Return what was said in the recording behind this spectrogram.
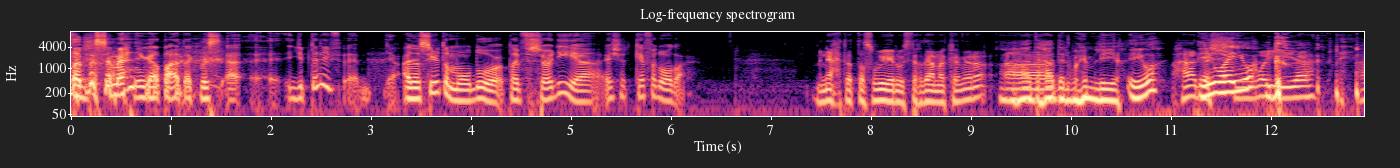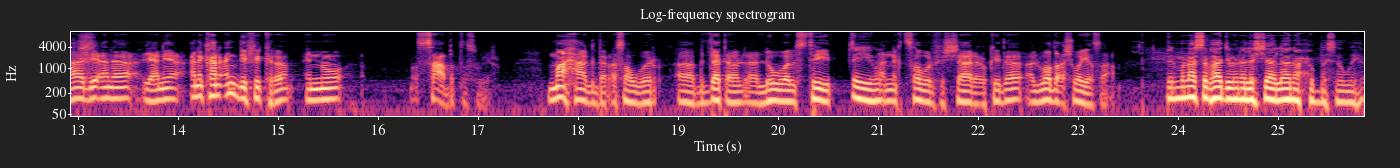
طيب بس سامحني قاطعتك بس آه، جبت لي في- على سيره الموضوع طيب في السعودية إيش كيف الوضع؟ من ناحية التصوير واستخدام الكاميرا. آه هذا هذا المهم لي. أيوه. هذا أيوة. شوية. هذه أنا يعني أنا كان عندي فكرة إنه صعب التصوير. ما حقدر أصور آه بالذات اللي هو الستريت. أيوه. إنك تصور في الشارع وكذا الوضع شوية صعب. بالمناسبة هذه من الأشياء اللي أنا أحب أسويها.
